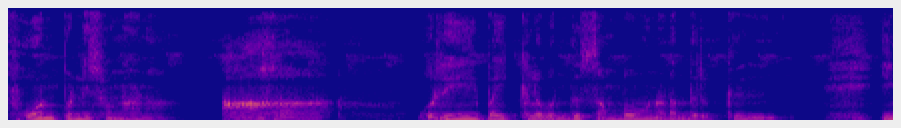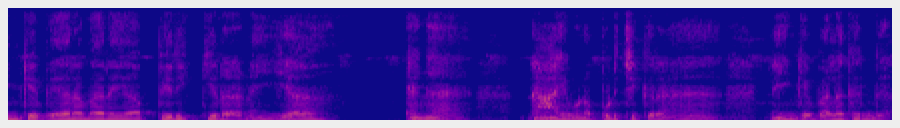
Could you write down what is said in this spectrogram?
ஃபோன் பண்ணி சொன்னானா? ஆஹா ஒரே பைக்கில் வந்து சம்பவம் நடந்திருக்கு. இங்கே வேற வேறையா பிரிக்கிறானே ஐயா. ஏங்க நான் இவனை பிடிச்சிக்கிறேன். நீங்கள் விலகுங்க.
